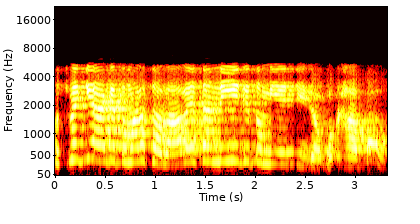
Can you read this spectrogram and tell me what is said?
उसमें क्या है कि तुम्हारा स्वभाव ऐसा नहीं है कि तुम ये चीज़ों को खा पाओ।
